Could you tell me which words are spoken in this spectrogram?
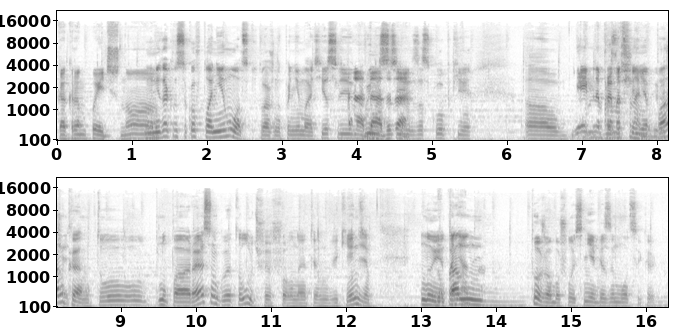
как Rampage, но... Ну, не так высоко в плане эмоций, тут важно понимать. Если Да, да, вынести да, да. за скобки а, Я именно про эмоциональную панка, то ну, по рестлингу это лучшее шоу на этом уикенде. Ну, и Ну, там тоже обошлось не без эмоций, как бы.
